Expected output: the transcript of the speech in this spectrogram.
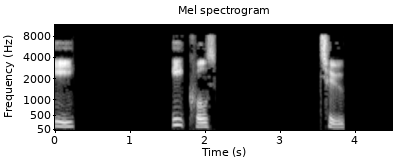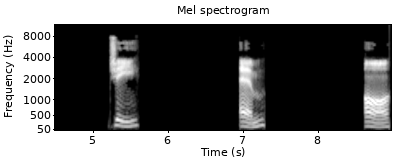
e equals 2 g m r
